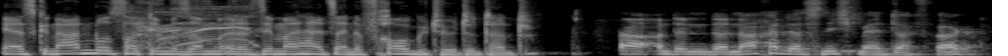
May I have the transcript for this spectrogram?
er ist gnadenlos, nachdem, er, nachdem er halt seine Frau getötet hat. Ah, und dann, danach hat er es nicht mehr hinterfragt.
